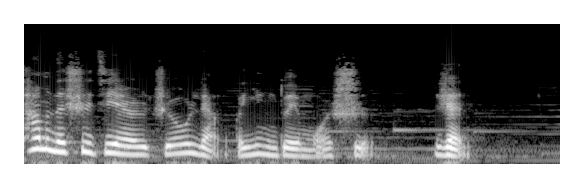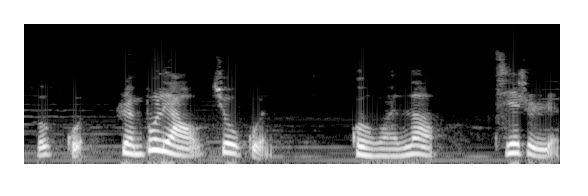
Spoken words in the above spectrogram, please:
他们的世界只有两个应对模式：忍和滚。忍不了就滚，滚完了接着忍。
